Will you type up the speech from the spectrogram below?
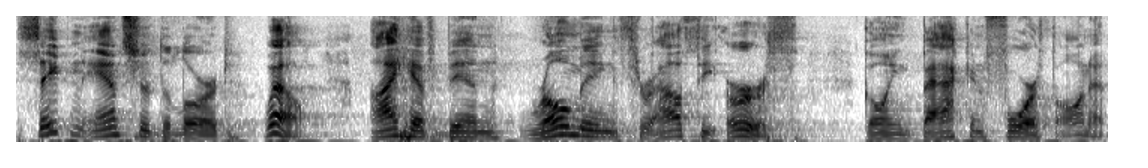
Satan answered the Lord, Well, I have been roaming throughout the earth, going back and forth on it.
